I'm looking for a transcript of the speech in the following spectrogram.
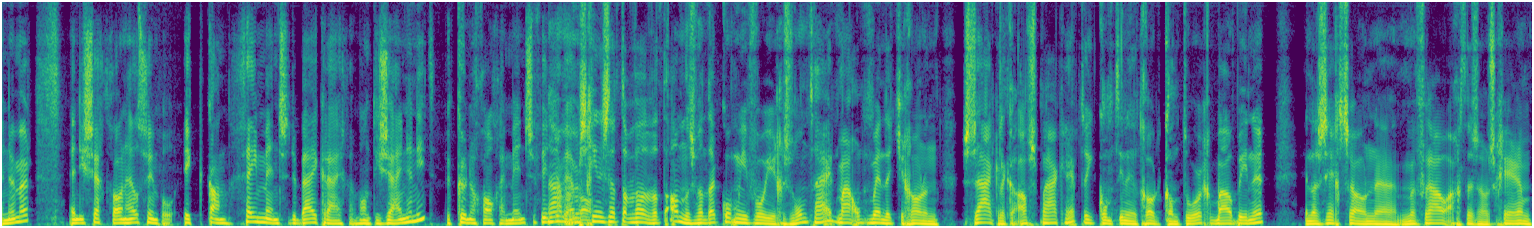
nummer. En die zegt gewoon heel simpel: ik kan geen mensen erbij krijgen, want die zijn er niet. We kunnen gewoon geen mensen vinden. Nou, maar misschien is dat dan wel wat anders, want daar kom je voor je gezondheid. Maar op het moment dat je gewoon een zakelijke afspraak hebt, je komt in een groot kantoorgebouw binnen en dan zegt zo'n mevrouw achter zo'n scherm:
